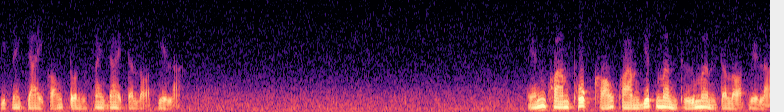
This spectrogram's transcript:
จิตในใจของตนให้ได้ตลอดเวลา เห็นความทุกข์ของความยึดมั่นถือมั่นตลอดเวลา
